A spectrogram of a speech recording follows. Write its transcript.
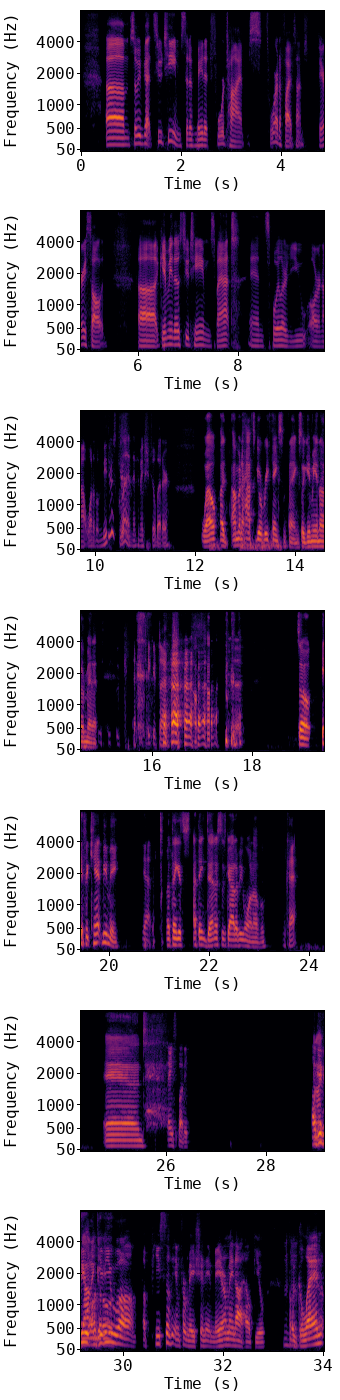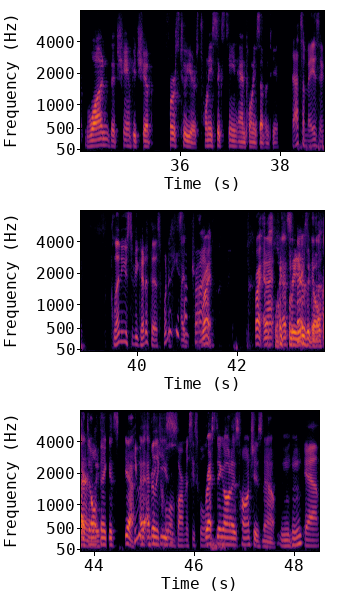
Um, so we've got two teams that have made it four times, four out of five times. Very solid. Uh, give me those two teams, Matt. And spoiler, you are not one of them. Neither is Glenn. If it makes you feel better. Well, I, I'm gonna have to go rethink some things. So give me another minute. Take your time. So if it can't be me, Yeah. I think it's I think Dennis has got to be one of them. Okay. And Thanks, buddy. I'll give you. I'll give you um, a piece of information. It may or may not help you. Mhm. But Glenn won the championship first two years, 2016 and 2017. That's amazing. Glenn used to be good at this. When did he I- stop trying? right, right, and I, Like that's three years ago, is I don't think it's yeah. He was I, I really think cool in pharmacy school. resting on his haunches now. Mm-hmm. Yeah.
